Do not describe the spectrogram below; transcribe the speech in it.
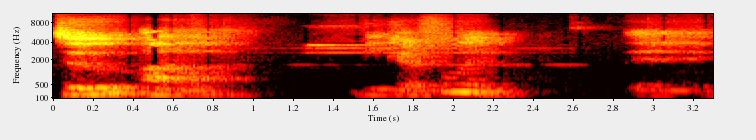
to uh, be careful and uh,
